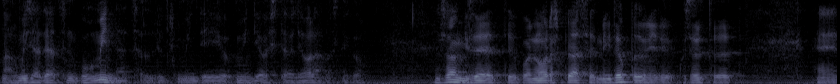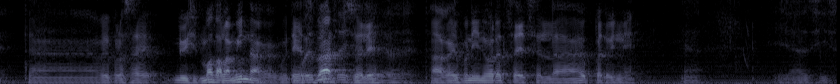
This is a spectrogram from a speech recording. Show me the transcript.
aga ma ise teadsin, kuhu minna, et seal üks mündi, mündiostja oli olemas nagu. no see ongi see, et juba noores peas said mingid õppetunnid, kui sa ütled, et, et äh, võib-olla sa müüsid madala hinnaga, kui tegelikult see väärtus oli, aga juba nii noored said selle õppetunni. Siis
